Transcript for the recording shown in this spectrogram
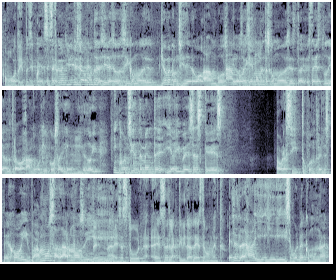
¿Cómo batallé para decir coexistan? Exactamente, yo estaba a punto de decir eso, así como de, yo me considero ambos, que- o Ambos, sea, que hay momentos como de, estoy, estoy estudiando, trabajando, cualquier cosa y le, y le doy inconscientemente y hay veces que es ahora sí, tú contra el espejo y vamos a darnos y... De- esa, es tu, esa es la actividad de este momento. Esa es la- ajá, y, y- y se vuelve como una,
